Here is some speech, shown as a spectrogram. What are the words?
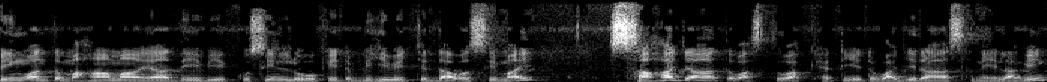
පින්වන්ත මහාමායා දේවිය කුසින් ලෝකයට බිහි වෙච්ච දවසේමයි සහජාත වස්තුවක් හැටියට වජිරාසනයේ ළඟින්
